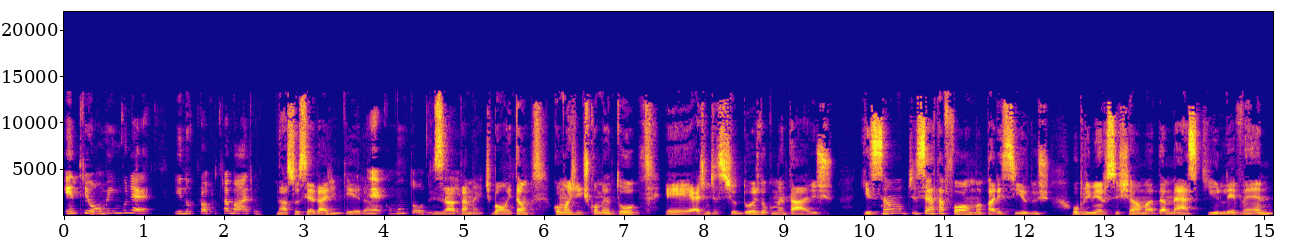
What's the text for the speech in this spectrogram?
entre homem e mulher e no próprio trabalho. Na sociedade inteira. É, como um todo. Isso aí. Exatamente. Bom, então, como a gente comentou, é, a gente assistiu dois documentários que são, de certa forma, parecidos. O primeiro se chama The Mask You Live In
